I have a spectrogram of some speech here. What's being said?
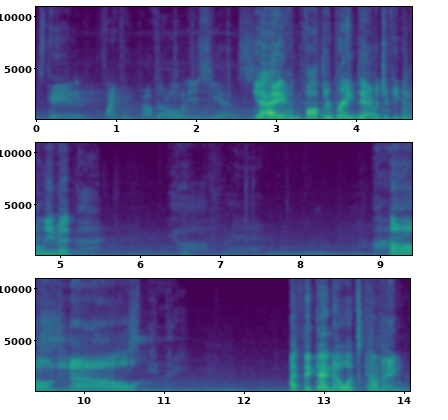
Still fighting after all these years. Yeah, I even fought through brain damage, if you can believe it. Oh no. I think I know what's coming.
